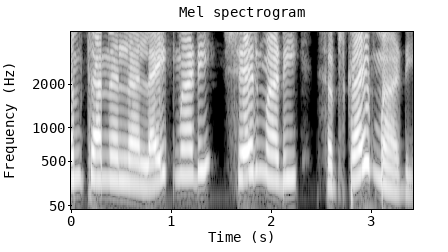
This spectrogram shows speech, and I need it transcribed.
ನಮ್ಮ ಚಾನೆಲ್ನ ಲೈಕ್ ಮಾಡಿ ಶೇರ್ ಮಾಡಿ ಸಬ್ಸ್ಕ್ರೈಬ್ ಮಾಡಿ.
